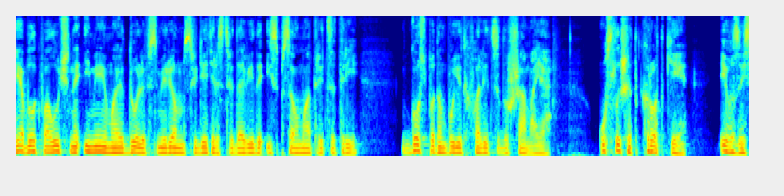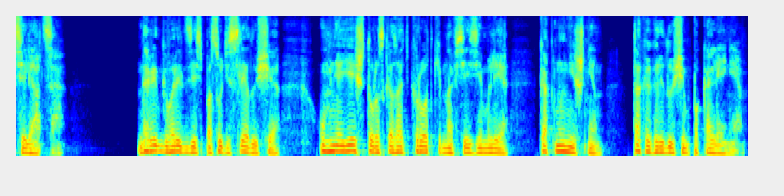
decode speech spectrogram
Я благополучно имею мою долю в смиренном свидетельстве Давида из Псалма 33. «Господом будет хвалиться душа моя, услышит кроткие и возвеселятся». Давид говорит здесь, по сути, следующее. «У меня есть что рассказать кротким на всей земле, как нынешним, так и грядущим поколениям».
